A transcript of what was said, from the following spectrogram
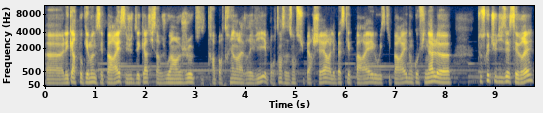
Euh, les cartes Pokémon, c'est pareil, c'est juste des cartes qui servent jouer à un jeu qui te rapporte rien dans la vraie vie, et pourtant ça se vend super cher. Les baskets, pareil, le whisky, pareil. Donc au final, euh, tout ce que tu disais, c'est vrai,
